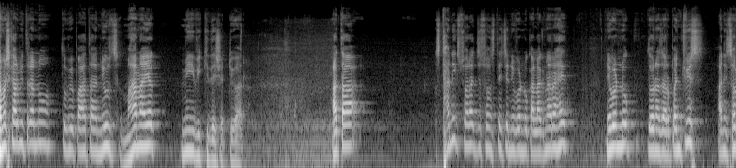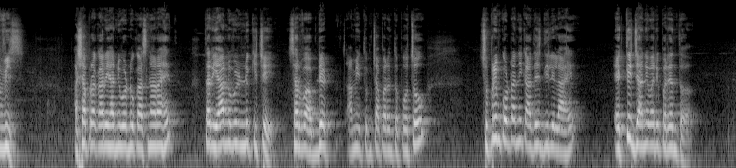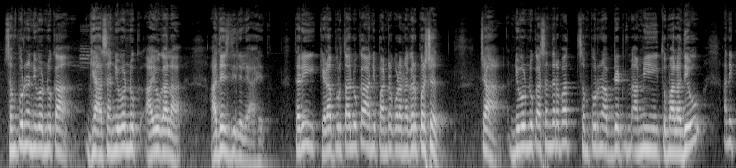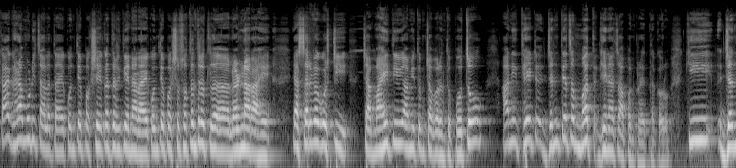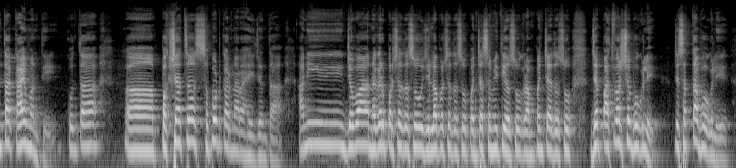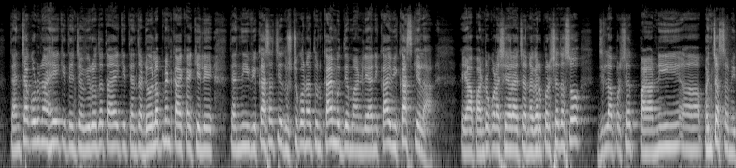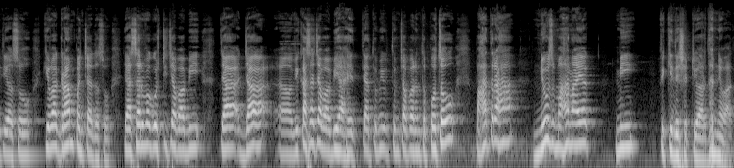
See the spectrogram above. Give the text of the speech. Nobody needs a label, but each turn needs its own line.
नमस्कार मित्रांनो तुम्ही पाहता न्यूज महानायक मी विक्की देशट्टीवार. आता स्थानिक स्वराज्य संस्थेच्या निवडणुका लागणार आहेत. निवडणूक दोन हजार पंचवीस आणि सव्वीस अशा प्रकारे ह्या निवडणुका असणार आहेत. तर या निवडणुकीचे सर्व अपडेट आम्ही तुमच्यापर्यंत पोहोचवू. सुप्रीम कोर्टाने एक आदेश दिलेला आहे. एकतीस जानेवारीपर्यंत संपूर्ण निवडणुका घ्या असा निवडणूक आयोगाला आदेश दिलेले आहेत. तरी केळापूर तालुका आणि पांढरकोडा नगर परिषदच्या निवडणुकासंदर्भात संपूर्ण अपडेट आम्ही तुम्हाला देऊ. आणि काय घडामोडी चालत आहे कोणते पक्ष एकत्रित येणार आहे कोणते पक्ष स्वतंत्र ल- लढणार आहे या सर्व गोष्टीच्या माहिती आम्ही तुमच्यापर्यंत पोचवू आणि थेट जनतेचं मत घेण्याचा आपण प्रयत्न करू. की जनता काय म्हणते? कोणता पक्षाचं सपोर्ट करणार आहे जनता? आणि जेव्हा नगर परिषद असो जिल्हा परिषद असो पंचायत समिती असो ग्रामपंचायत असो जे पाच वर्ष भोगले जे सत्ता भोगले त्यांच्याकडून आहे की त्यांच्या विरोधात आहे की त्यांचा डेव्हलपमेंट काय काय केले त्यांनी विकासाच्या दृष्टिकोनातून काय मुद्दे मांडले आणि काय विकास केला या पांढरकोडा शहराच्या नगर परिषद असो जिल्हा परिषद पाणी पंचायत समिती असो किंवा ग्रामपंचायत असो या सर्व गोष्टीच्या बाबी ज्या ज्या विकासाच्या बाबी आहेत त्या तुम्ही तुमच्यापर्यंत पोचवू पाहत रहा. न्यूज महानायक. मी विक्की देशेट्टीवार. धन्यवाद.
